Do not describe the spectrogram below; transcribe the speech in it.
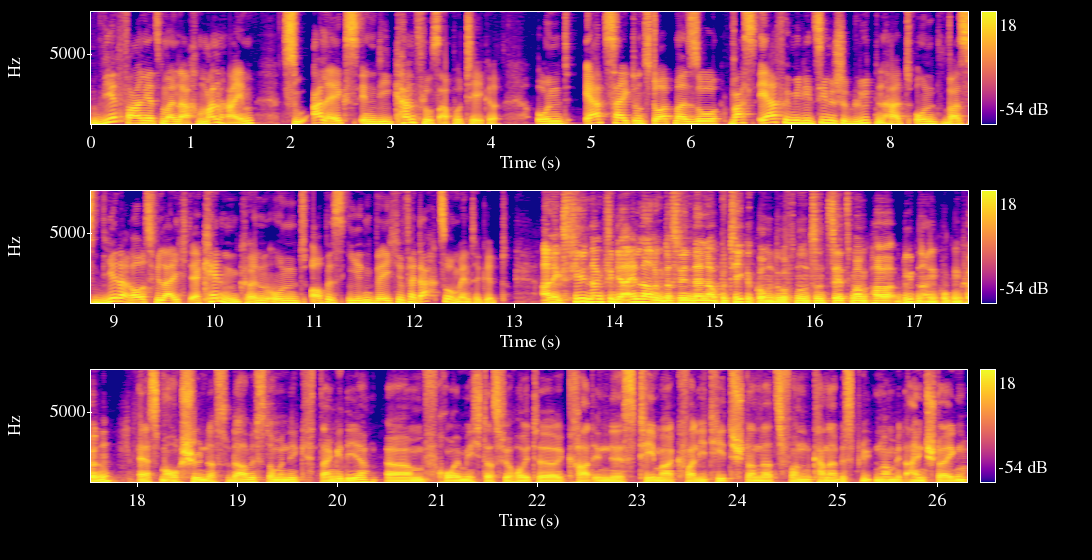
Wir fahren jetzt mal nach Mannheim zu Alex in die Kannflussapotheke und er zeigt uns dort mal so, was er für medizinische Blüten hat und was wir daraus vielleicht erkennen können und ob es irgendwelche Verdachtsmomente gibt. Alex, vielen Dank für die Einladung, dass wir in deine Apotheke kommen durften und uns jetzt mal ein paar Blüten angucken können. Erstmal auch schön, dass du da bist, Dominik. Danke dir. Ähm, Freue mich, dass wir heute gerade in das Thema Qualitätsstandards von Cannabisblüten mal mit einsteigen.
